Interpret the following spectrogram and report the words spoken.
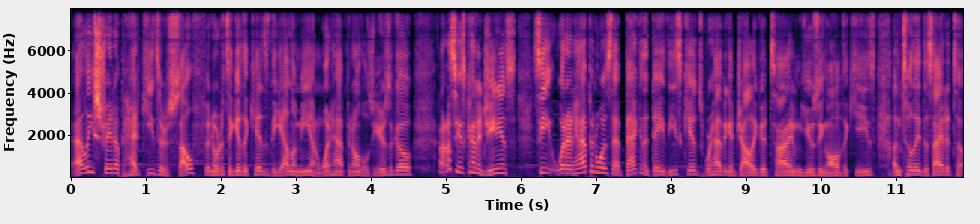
Ellie straight up head keys herself in order to give the kids the LME on what happened all those years ago. Honestly, it's kind of genius. See, what had happened was that back in the day, these kids were having a jolly good time using all of the keys until they decided to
